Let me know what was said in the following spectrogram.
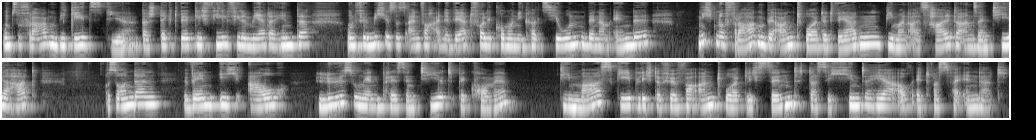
und zu fragen, wie geht's dir? Da steckt wirklich viel, viel mehr dahinter. Und für mich ist es einfach eine wertvolle Kommunikation, wenn am Ende nicht nur Fragen beantwortet werden, die man als Halter an sein Tier hat, sondern wenn ich auch Lösungen präsentiert bekomme, die maßgeblich dafür verantwortlich sind, dass sich hinterher auch etwas verändert.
